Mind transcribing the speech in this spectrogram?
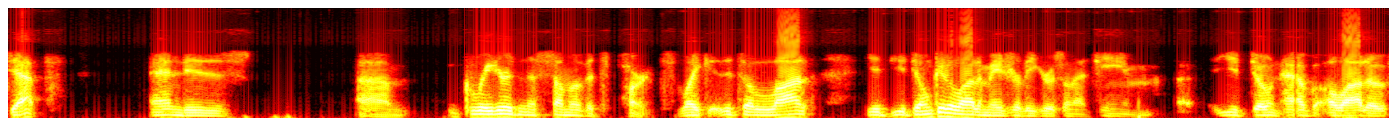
depth and is um, greater than the sum of its parts. Like it's a lot. You, you don't get a lot of major leaguers on that team. You don't have a lot of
